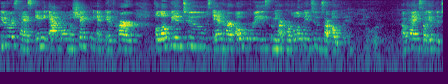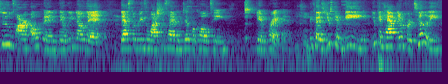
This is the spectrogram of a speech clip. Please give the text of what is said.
uterus has any abnormal shaping and if her fallopian tubes and her ovaries, I mean her, her fallopian tubes are open. Okay. Okay, so if the tubes aren't open, then we know that that's the reason why she's having difficulty getting pregnant. Mm-hmm. Because you can be, you can have infertility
